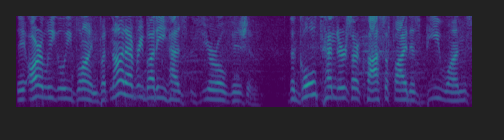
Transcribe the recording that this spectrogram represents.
they are legally blind, but not everybody has zero vision. The goaltenders are classified as B1s,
